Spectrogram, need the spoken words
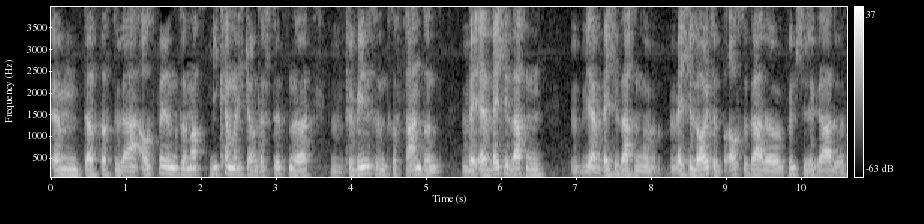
ähm, dass, dass du da Ausbildung so machst. Wie kann man dich da unterstützen oder für wen ist es interessant und äh, welche Sachen, ja, welche Sachen, welche Leute brauchst du gerade, wünschst du dir gerade,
